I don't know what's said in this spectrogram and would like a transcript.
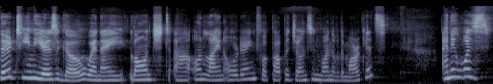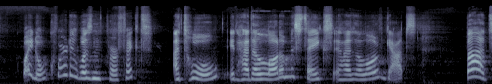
13 years ago when I launched uh, online ordering for Papa John's in one of the markets. And it was quite awkward. It wasn't perfect at all. It had a lot of mistakes, it had a lot of gaps. But,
